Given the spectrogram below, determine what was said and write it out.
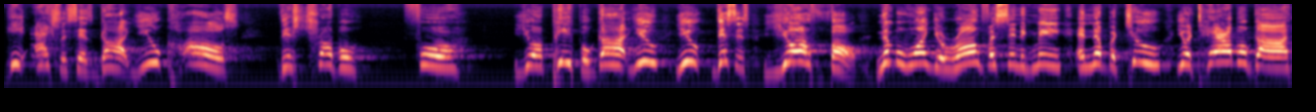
He actually says, God, you caused this trouble for your people. God, you, you, this is your fault. Number one, you're wrong for sending me. And number two, you're a terrible God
